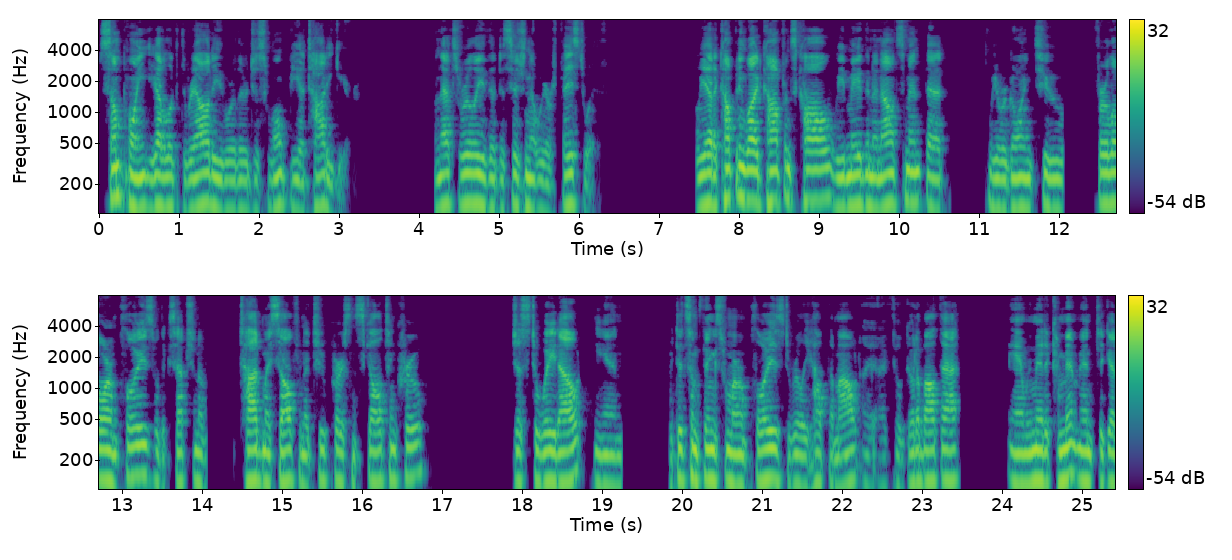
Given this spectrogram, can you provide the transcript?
some point you got to look at the reality where there just won't be a toddy gear. And that's really the decision that we were faced with. We had a company wide conference call. We made an announcement that we were going to furlough our employees, with exception of Todd, myself, and a two person skeleton crew, just to wait out. And we did some things from our employees to really help them out. I, I feel good about that. And we made a commitment to get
